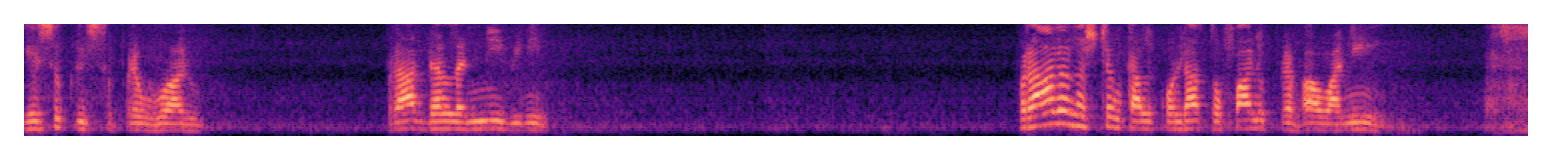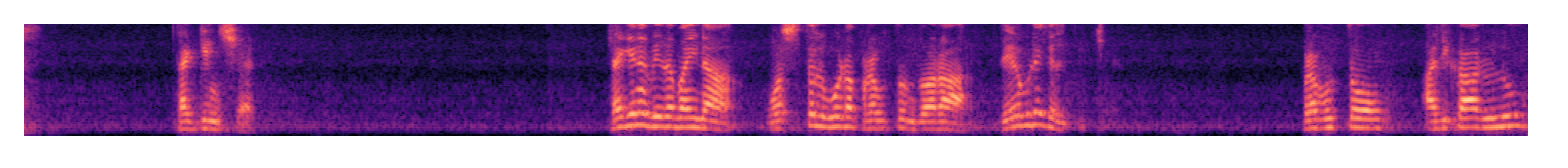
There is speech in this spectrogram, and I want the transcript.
యేసుక్రీస్తు ప్రభువారు ప్రార్థనలన్నీ విని ప్రాణ నష్టం కలగకుండా తుఫాను ప్రభావాన్ని తగ్గించారు. తగిన విధమైన వస్తువులు కూడా ప్రభుత్వం ద్వారా దేవుడే కల్పించారు. ప్రభుత్వం అధికారులు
